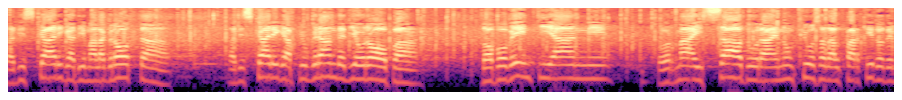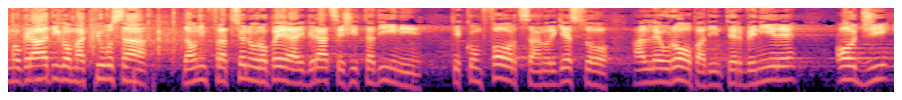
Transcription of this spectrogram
La discarica di Malagrotta, la discarica più grande di Europa, dopo 20 anni, ormai satura e non chiusa dal Partito Democratico, ma chiusa da un'infrazione europea e grazie ai cittadini che con forza hanno richiesto all'Europa di intervenire, oggi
